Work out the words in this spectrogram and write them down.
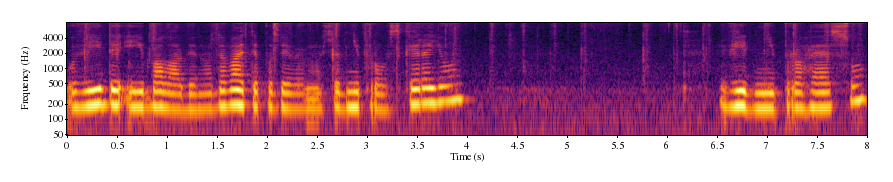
війде і Балабіно. Давайте подивимося Дніпровський район. Від Дніпрогесу.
